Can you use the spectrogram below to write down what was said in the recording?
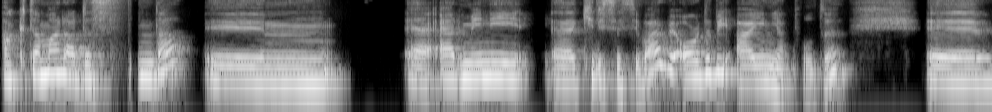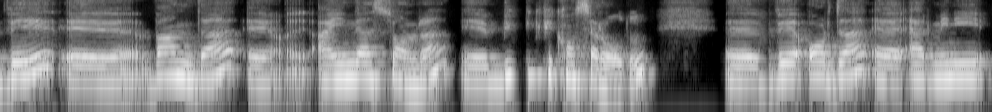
Akdamar Adası'nda e, Ermeni e, kilisesi var ve orada bir ayin yapıldı. E, ve e, Van'da e, ayinden sonra e, büyük bir konser oldu. E, ve orada e, Ermeni e,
